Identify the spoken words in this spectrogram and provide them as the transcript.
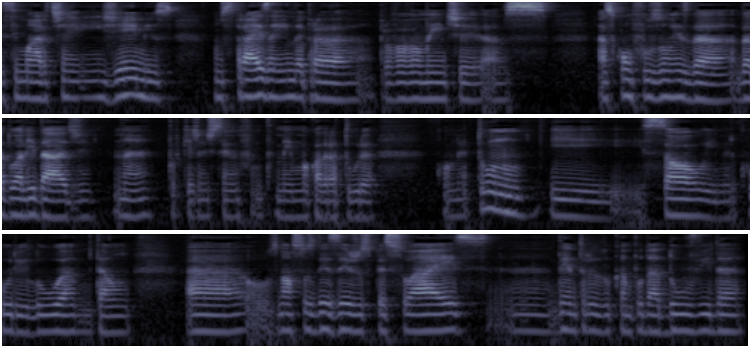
esse Marte em Gêmeos nos traz ainda para provavelmente as, as confusões da, da dualidade, né? Porque a gente tem também uma quadratura com Netuno e, e Sol e Mercúrio e Lua, então uh, os nossos desejos pessoais uh, dentro do campo da dúvida.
